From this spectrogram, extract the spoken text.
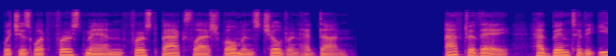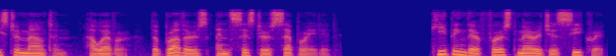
which is what first man and first backslash woman's children had done. After they had been to the eastern mountain, however, the brothers and sisters separated. Keeping their first marriages secret,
